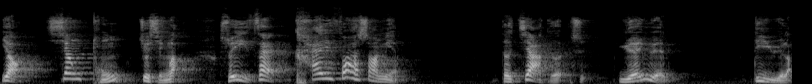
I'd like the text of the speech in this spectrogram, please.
药相同就行了。所以在开发上面的价格是远远低于了。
